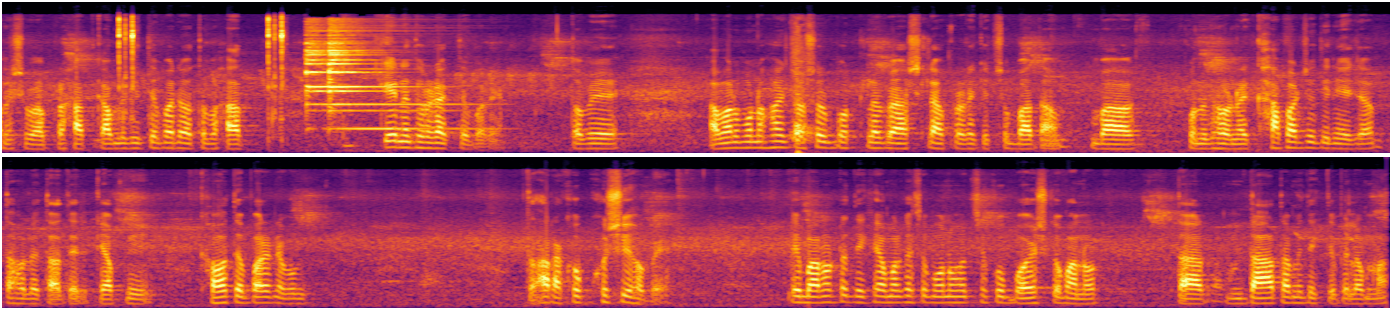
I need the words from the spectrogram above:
অনেক সময় আপনার হাত কামড়ে দিতে পারে অথবা হাত টেনে ধরে রাখতে পারে। তবে আমার মনে হয় যশোর বোট ক্লাবে আসলে আপনারা কিছু বাদাম বা কোনো ধরনের খাবার যদি নিয়ে যান, তাহলে তাদেরকে আপনি খাওয়াতে পারেন এবং তারা খুব খুশি হবে। এই বানরটা দেখে আমার কাছে মনে হচ্ছে খুব বয়স্ক বানর। তার দাঁত আমি দেখতে পেলাম না।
